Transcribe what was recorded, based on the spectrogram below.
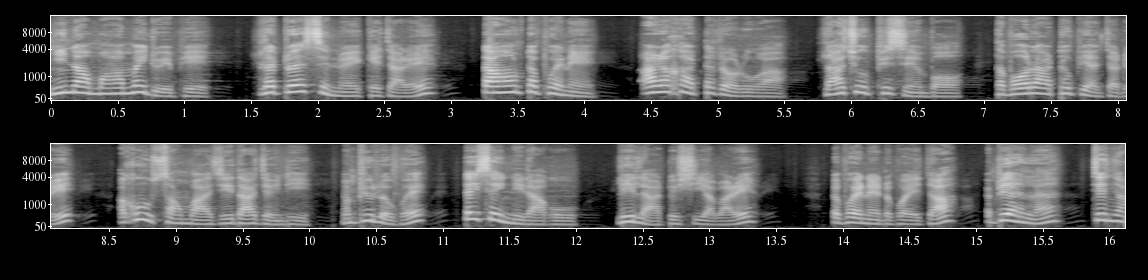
ညီနောင်မဟာမိတ်တွေအဖြစ်လက်တွဲဆင်နွှဲခဲ့ကြတယ်။တောင်းတပ်ဖွဲ့နဲ့ အာရခတပ်တော်တို့ကလာချိုဖြစ်စဉ်ပေါ်သဘောထားထုတ်ပြန်ချက်တွေအခုဆောင်ပါရေးသားချိန်ထိမပြုတ်လို့ပဲတိတ်ဆိတ်နေတာကိုလေ့လာတွေ့ရှိရပါတယ်။တစ်ဖွဲ့နဲ့တစ်ဖွဲ့အကြားအပြန်အလှန်ကြင်ညာ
